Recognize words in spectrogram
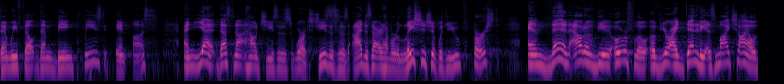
then we felt them being pleased in us. And yet, that's not how Jesus works. Jesus says, I desire to have a relationship with you first, and then out of the overflow of your identity as my child,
